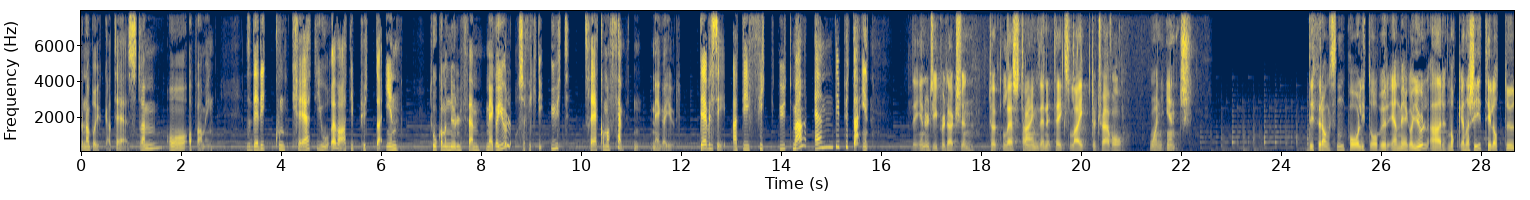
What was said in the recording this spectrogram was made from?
kunne bruke til strøm og oppvarming. Altså det de konkret gjorde, var at de putta inn 2,05 megahjul, og så fikk de ut 3,15 megahjul. Det vil si at de fikk ut mer enn de putta inn. The energy production took less time than it takes light to travel one inch. Differansen på litt over en megahjul er nok energi til at du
